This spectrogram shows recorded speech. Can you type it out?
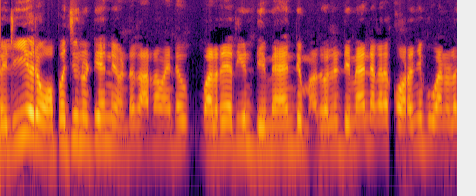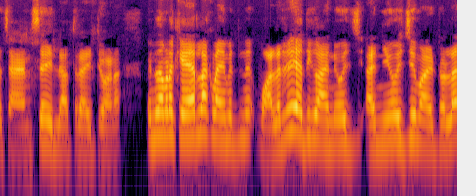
വലിയൊരു ഓപ്പർച്യൂണിറ്റി തന്നെയുണ്ട്. കാരണം അതിന്റെ വളരെയധികം ഡിമാൻഡും അതുപോലെ ഡിമാൻഡ് അങ്ങനെ കുറഞ്ഞു പോകാനുള്ള ചാൻസേ ഇല്ലാത്തൊരു ഐറ്റമാണ് പിന്നെ നമ്മുടെ കേരള ക്ലൈമറ്റിന് വളരെയധികം അനുയോജ്യ അനുയോജ്യമായിട്ടുള്ള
